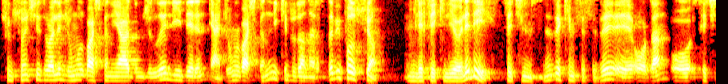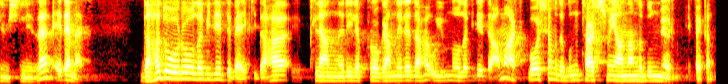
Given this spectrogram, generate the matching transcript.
Çünkü sonuç itibariyle Cumhurbaşkanı yardımcılığı liderin yani Cumhurbaşkanının iki dudan arasında bir pozisyon. Milletvekili öyle değil. Seçilmişsiniz ve kimse sizi e, oradan o seçilmişliğinizden edemez. Daha doğru olabilirdi belki. Daha planlarıyla, programlarıyla daha uyumlu olabilirdi. Ama artık bu aşamada bunu tartışmayı anlamda bulmuyorum İpek Hanım.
